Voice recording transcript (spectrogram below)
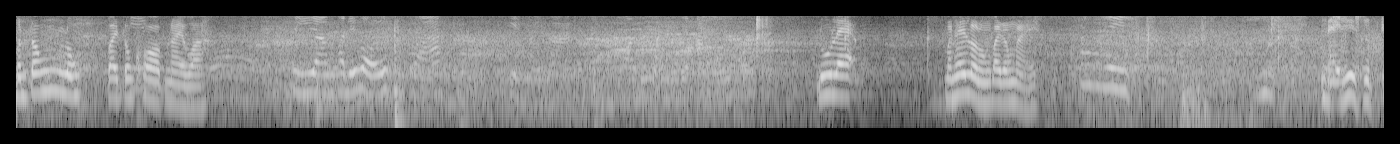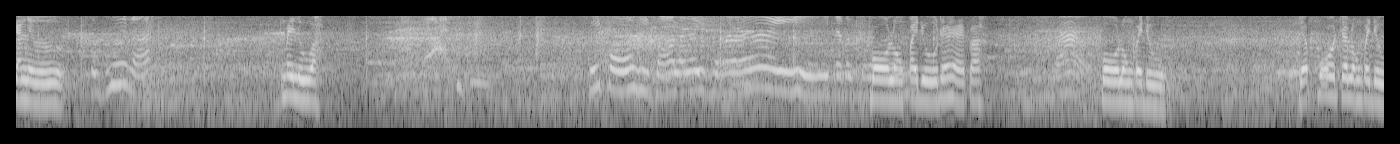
มันต้องลงไปตรงขอบไหนวะ สีดำคันนี้บอกว่าสีฟ้าเปลี่ยนไปมาพอดูมันจะอะไรรู้แล้ว มันให้หล่นลงไปตรงไหนอะไร ในที่สุดกันเลยตกพื้นเหรอไม่รู้อะเฮ้ยโปสิโปเลยโปเลยจะตกโปลงไปดูได้ไหมปะได้โปลงไปดู เดี๋ยวโปจะลงไปดู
